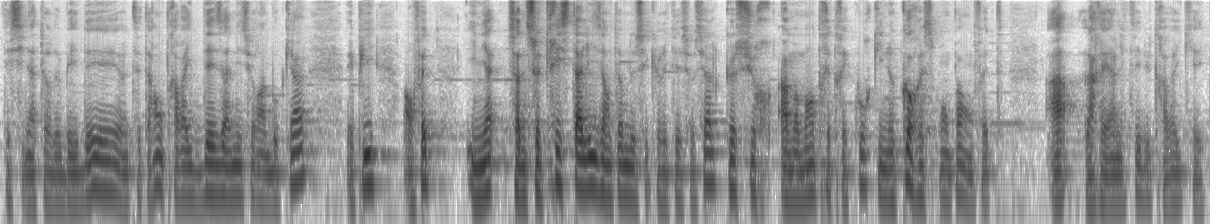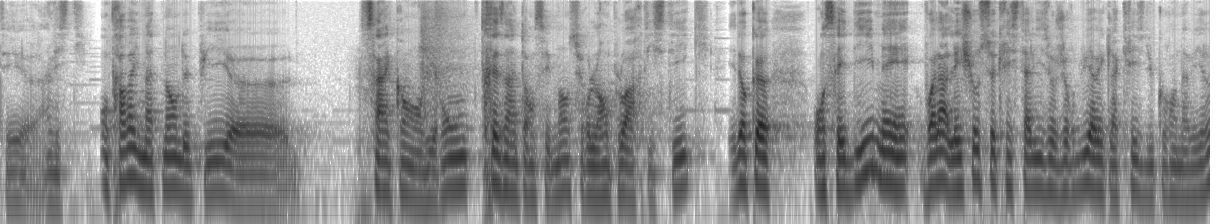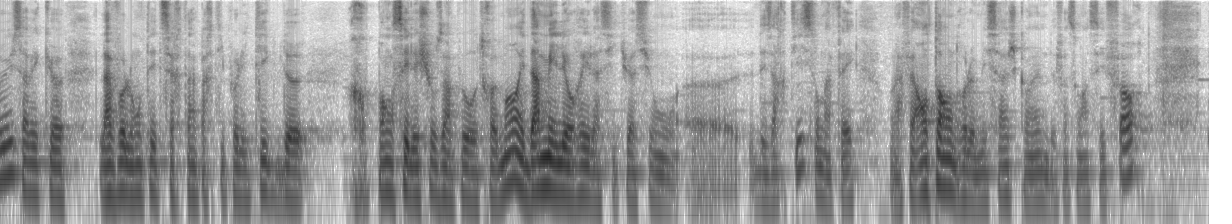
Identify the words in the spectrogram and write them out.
Dessinateurs de BD, etc. On travaille des années sur un bouquin, et puis, en fait, ça ne se cristallise en termes de sécurité sociale que sur un moment très très court qui ne correspond pas, en fait, à la réalité du travail qui a été euh, investi. On travaille maintenant depuis euh, cinq ans environ, très intensément sur l'emploi artistique. Et donc, on s'est dit, mais voilà, les choses se cristallisent aujourd'hui avec la crise du coronavirus, avec euh, la volonté de certains partis politiques de repenser les choses un peu autrement et d'améliorer la situation euh, des artistes. On a, fait, on a fait entendre le message quand même de façon assez forte.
